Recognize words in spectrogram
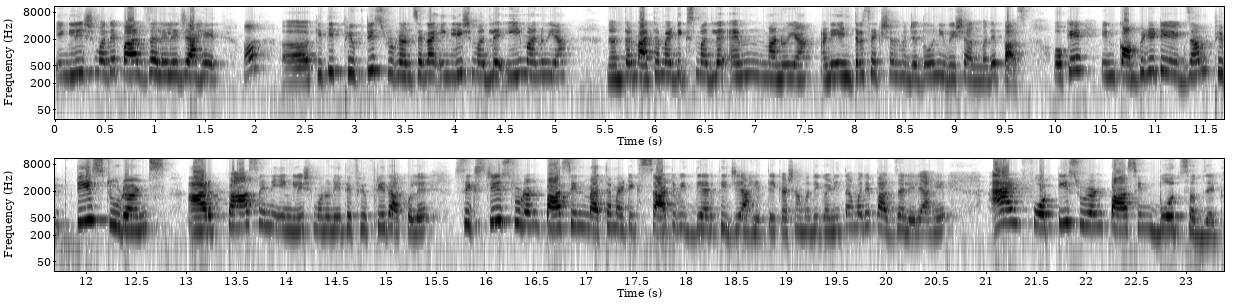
इंग्लिशमध्ये पास झालेले जे आहेत किती फिफ्टी स्टुडंट्स आहे ना इंग्लिशमधले ई मानूया नंतर मॅथमॅटिक्समधले एम मानूया आणि इंटरसेक्शन म्हणजे दोन्ही विषयांमध्ये pass. Okay in competitive exam fifty students are pass in English म्हणून इथे फिफ्टी दाखवले. Sixty student pass in mathematics साठ विद्यार्थी जे आहेत ते कशामध्ये गणितामध्ये पास झालेले आहे. And forty student pass in both subject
